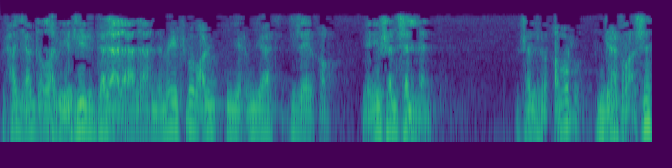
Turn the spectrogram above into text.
في حديث عبد الله بن يزيد الدلالة على أن الميت يوضع من جهة رجلي القبر يعني يسل سلا. يسل في القبر من جهة رأسه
